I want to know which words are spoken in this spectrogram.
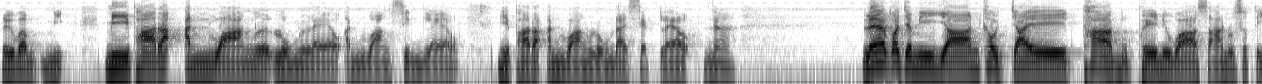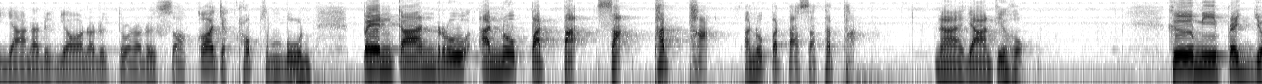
หรือว่ามี มีภาระอันวางลงแล้ว อันวางสิ้นแล้ว มีภาระอันวางลงได้เสร็จแล้วนะแล้วก็จะมีญาณเข้าใจท่าบุพเพนิวาสานุสติญาณระลึกย้อนระลึกตรวจระลึกสอบก็จะครบสมบูรณ์ เป็นการรู้อนุปัตตสัทธัตถะอนุปัตตสัทธัตถะนะญาณที่หกคือมีประโย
